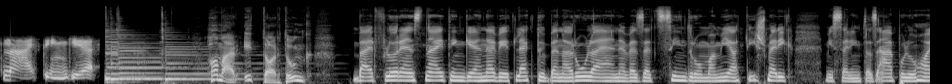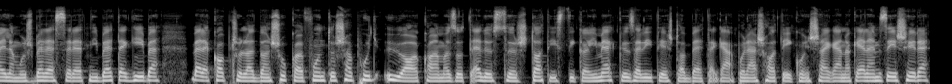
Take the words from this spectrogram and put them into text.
Nightingale. Ha már itt tartunk, bár Florence Nightingale nevét legtöbben a róla elnevezett szindróma miatt ismerik, miszerint az ápoló hajlamos beleszeretni betegébe, vele kapcsolatban sokkal fontosabb, hogy ő alkalmazott először statisztikai megközelítést a betegápolás hatékonyságának elemzésére,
